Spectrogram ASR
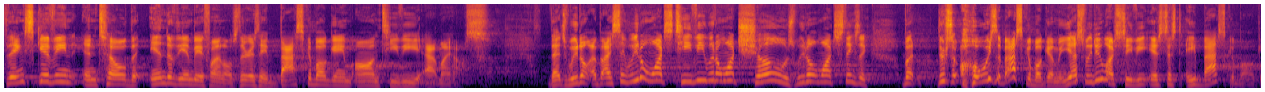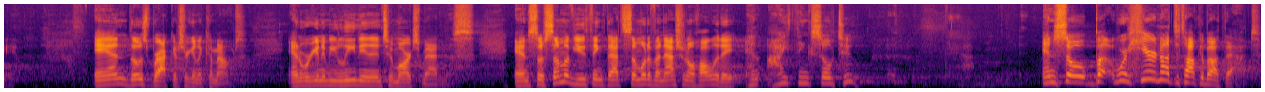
Thanksgiving until the end of the NBA Finals, there is a basketball game on TV at my house. That's we don't. I say we don't watch TV. We don't watch shows. We don't watch things like. But there's always a basketball game. yes, we do watch TV. It's just a basketball game, and those brackets are going to come out, and we're going to be leaning into March Madness. And so some of you think that's somewhat of a national holiday, and I think so too. And so, but we're here not to talk about that.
